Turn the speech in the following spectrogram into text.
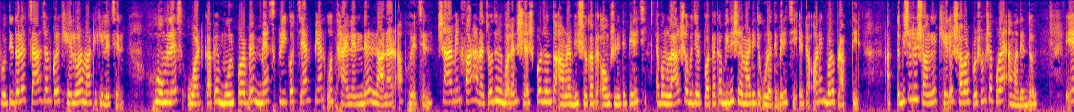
প্রতি দলের চারজন করে খেলোয়াড় মাঠে খেলেছেন। হোমলেস ওয়ার্ল্ড কাপে মূল পর্বে ম্যাচ ক্রিকো চ্যাম্পিয়ন ও থাইল্যান্ডের রানার আপ হয়েছেন। শারমিন ফারহানা চৌধুরী বলেন, শেষ পর্যন্ত আমরা বিশ্বকাপে অংশ নিতে পেরেছি এবং লাল সবুজের পতাকা বিদেশের মাটিতে উড়াতে পেরেছি। এটা অনেক বড় প্রাপ্তির। আত্মবিশ্বাসের সঙ্গে খেলে সবার প্রশংসা কুড়ায় আমাদের দল। এ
